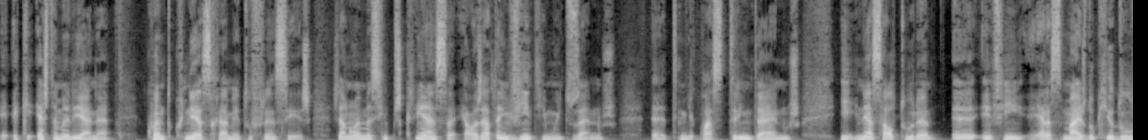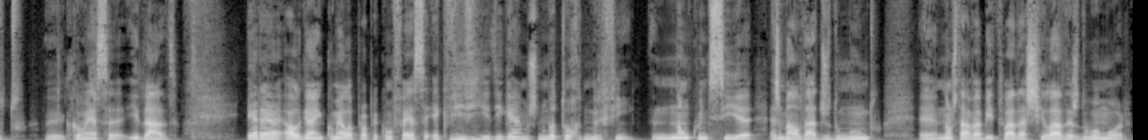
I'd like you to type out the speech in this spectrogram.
É, é que esta Mariana, quando conhece realmente o francês, já não é uma simples criança. Ela já tem 20 e muitos anos, tinha quase 30 anos, e nessa altura, eh, enfim, era-se mais do que adulto eh, com essa idade. Era alguém, como ela própria confessa, é que vivia, digamos, numa torre de marfim. Não conhecia as maldades do mundo. Eh, não estava habituada às ciladas do amor.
